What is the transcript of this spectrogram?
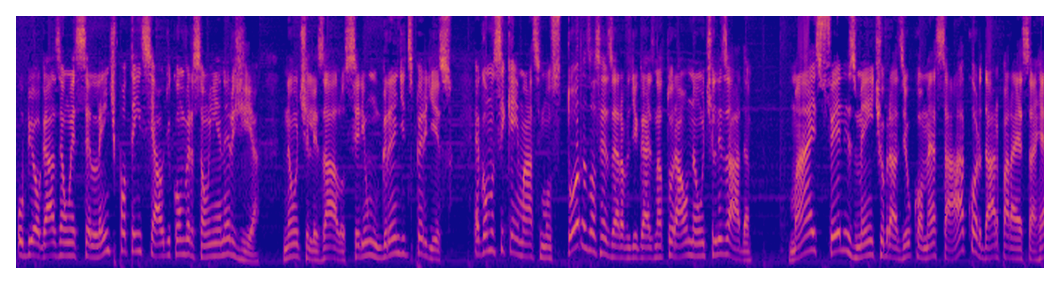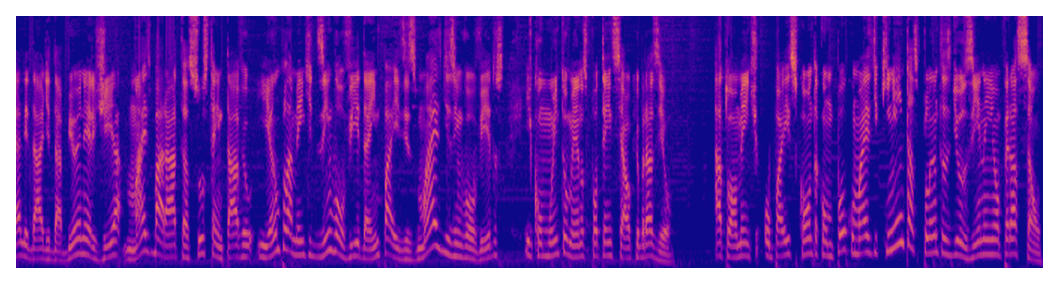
o biogás é um excelente potencial de conversão em energia. Não utilizá-lo seria um grande desperdício. É como se queimássemos todas as reservas de gás natural não utilizada. Mas, felizmente, o Brasil começa a acordar para essa realidade da bioenergia mais barata, sustentável e amplamente desenvolvida em países mais desenvolvidos e com muito menos potencial que o Brasil. Atualmente, o país conta com pouco mais de 500 plantas de usina em operação,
